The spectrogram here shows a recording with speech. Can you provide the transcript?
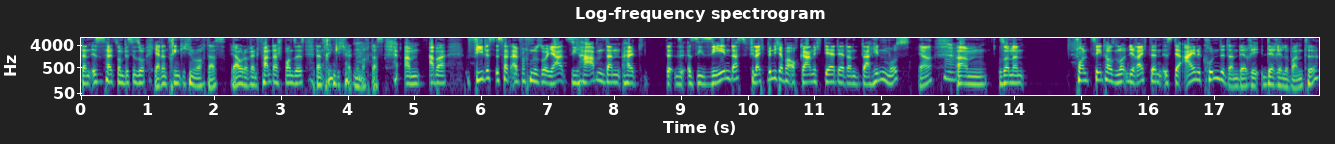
dann ist es halt so ein bisschen so, ja, dann trinke ich nur noch das. Ja, oder wenn Fanta Sponsor ist, dann trinke ich halt nur noch das. Ähm, aber vieles ist halt einfach nur so, ja, sie haben dann halt sie sehen das, vielleicht bin ich aber auch gar nicht der, der dann dahin muss, ja, ähm, sondern von 10.000 Leuten, die erreicht werden, ist der eine Kunde dann der, Re der relevante.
